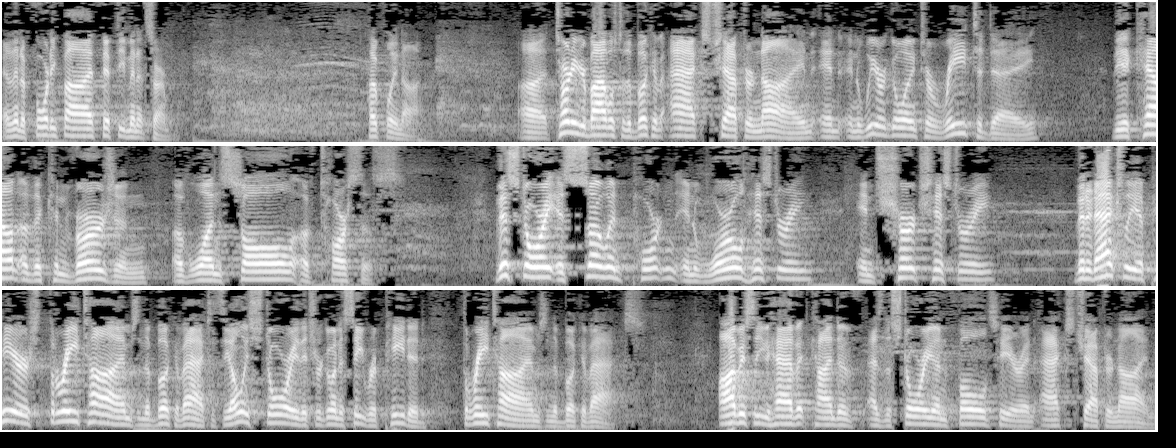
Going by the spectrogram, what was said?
and then a 45, 50 minute sermon. Hopefully not. Uh, turning your Bibles to the book of Acts, chapter 9, and, and we are going to read today the account of the conversion of one Saul of Tarsus. This story is so important in world history, in church history, that it actually appears three times in the book of Acts. It's the only story that you're going to see repeated three times in the book of Acts. Obviously, you have it kind of as the story unfolds here in Acts chapter 9.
